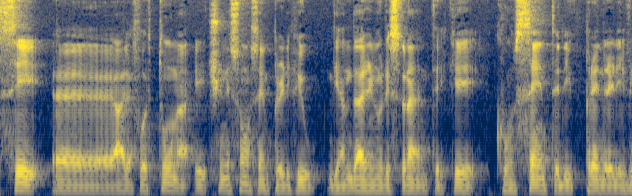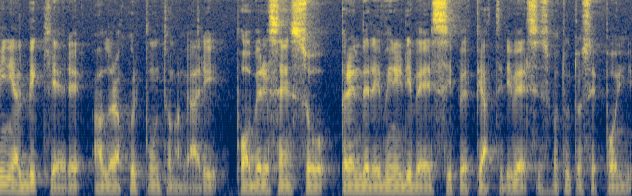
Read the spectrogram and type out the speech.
se eh, hai la fortuna, e ce ne sono sempre di più, di andare in un ristorante che consente di prendere dei vini al bicchiere, allora a quel punto magari può avere senso prendere vini diversi per piatti diversi, soprattutto se poi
